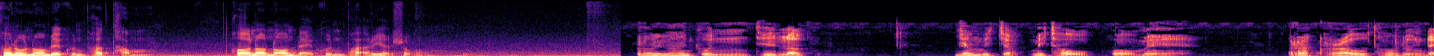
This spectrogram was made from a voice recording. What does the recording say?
ขอนอบน้อมแด่คุณพระธรรม ขอนอบน้อมแด่คุณพระอริยสงฆ์ร้อยล้านคนที่รัก ยังไม่จักไม่เท่าพ่อแม่ รักเราเท่าดวงแด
